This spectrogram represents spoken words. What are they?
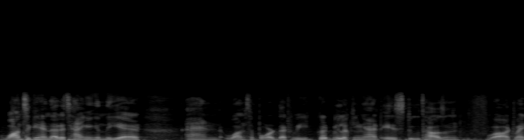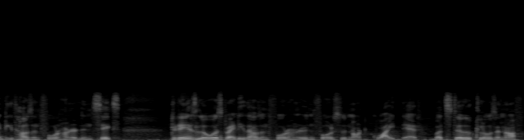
once again that it's hanging in the air and one support that we could be looking at is 2000 uh, 20406 today's low was 20404 so not quite there but still close enough.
